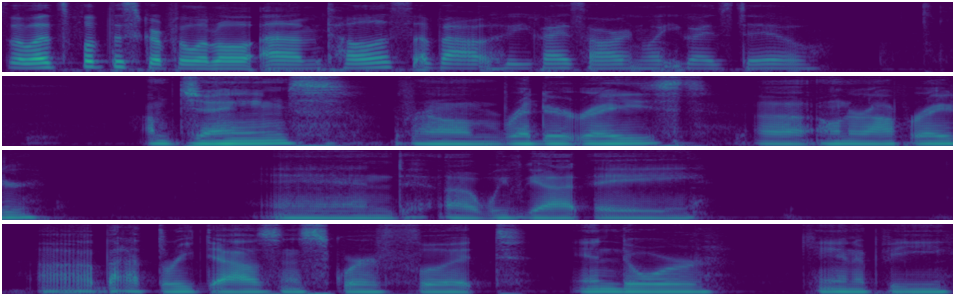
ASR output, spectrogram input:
So let's flip the script a little. Um, tell us about who you guys are and what you guys do. I'm James from Red Dirt Raised, uh, owner operator, and uh, we've got a uh, about a three thousand square foot indoor canopy,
